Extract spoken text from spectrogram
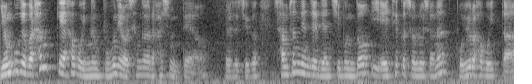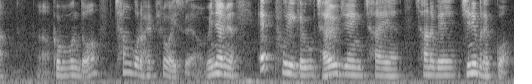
연구개발 함께 하고 있는 부분이라고 생각을 하시면 돼요. 그래서 지금 삼성전자에 대한 지분도 이 에이테크 솔루션은 보유를 하고 있다 어, 그 부분도 참고를 할 필요가 있어요. 왜냐하면 애플이 결국 자율주행차 산업에 진입을 했고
